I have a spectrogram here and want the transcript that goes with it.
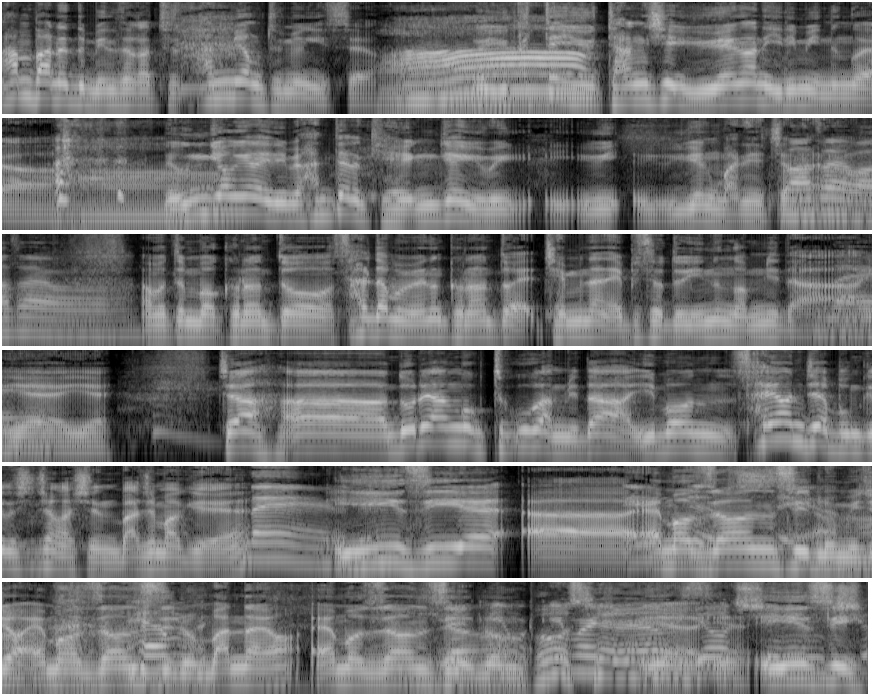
한 반에도 민서가 한 명 두명 있어요. 아. 그때 유- 당시에 유행하는 이름이 있는 거야. 근데 은경이라는 이름이 한때는 굉장히 유행, 유- 유행 많이 했잖아요. 맞아요, 맞아요. 아무튼 뭐 그런 또 살다 보면은 그런 또 재미난 에피소드 있는 겁니다. 네. 예, 예. 자, 아, 노래 한 곡 듣고 갑니다. 이번 사연자 분께서 신청하신 마지막에 네. 이지의 아, 네, 에머전시. 룸이죠. 에머전시 룸 맞나요? 에머전시 룸. 예, 예. 이지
